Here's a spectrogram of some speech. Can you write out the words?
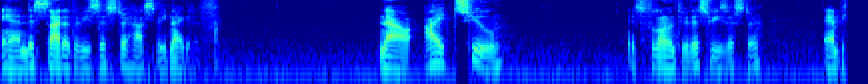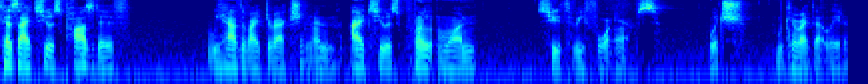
And this side of the resistor has to be negative. Now I2 is flowing through this resistor and because I2 is positive, we have the right direction. And I2 is 0.1234 amps, which we can write that later.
